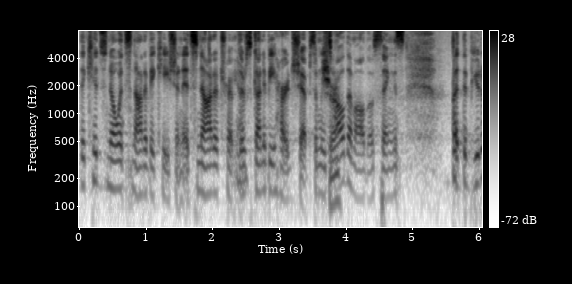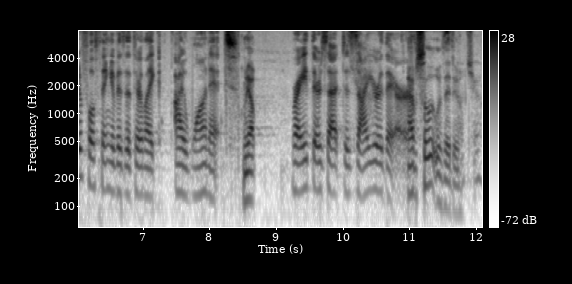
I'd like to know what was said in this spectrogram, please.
the kids know it's not a vacation, it's not a trip. Yeah. There's going to be hardships, and we Sure. tell them all those things. But the beautiful thing of it is that they're like, I want it, Yep, right? There's that desire there. absolutely they do. so true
